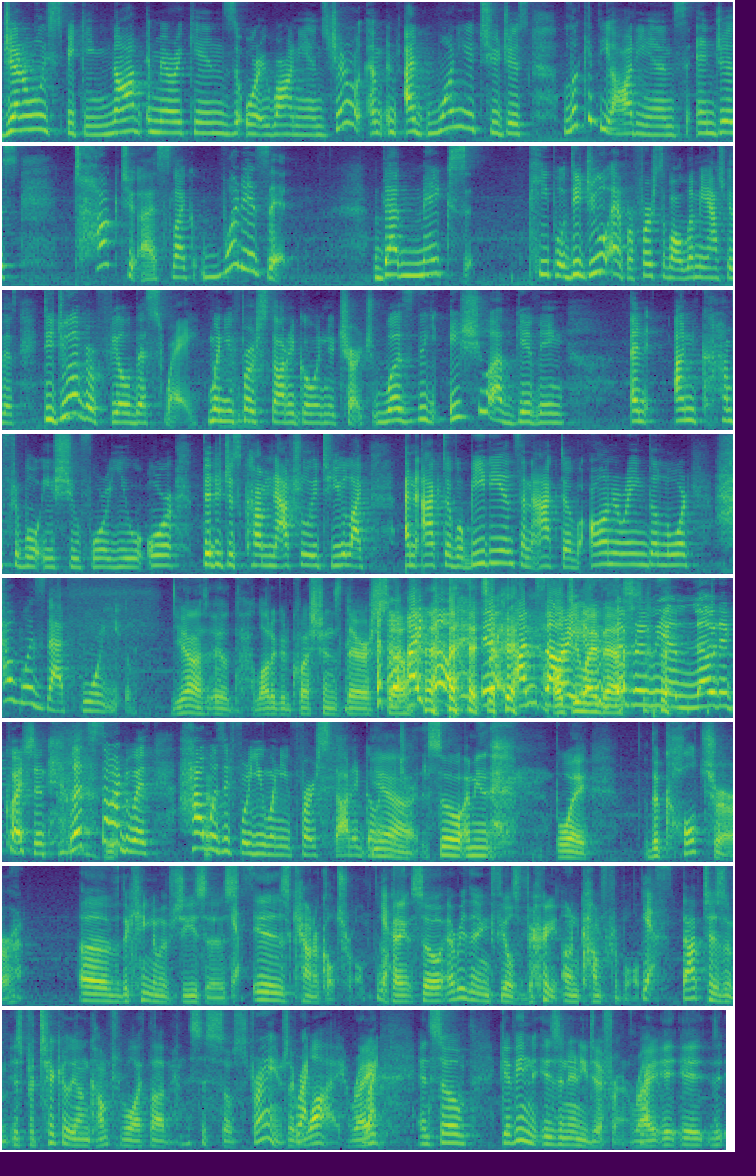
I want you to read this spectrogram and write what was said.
generally speaking, not Americans or Iranians, general, um, I want you to just look at the audience and just talk to us like, what is it that makes people, did you ever, first of all, let me ask you this, did you ever feel this way when you first started going to church? Was the issue of giving an uncomfortable issue for you or did it just come naturally to you like an act of obedience, an act of honoring the Lord. How was that for you? Yeah, uh, a lot of good questions there. So I know. It's okay. I'm sorry. I'll do my it was best. definitely a loaded question. Let's start with how was it for you when you first started going to church? yeah. church? So I mean, boy, the culture of the kingdom of Jesus Yes. is countercultural. Yes. Okay, so everything feels very uncomfortable. Yes. Baptism is particularly uncomfortable. I thought, man, this is so strange. Like, Right. why, right? Right. And so giving isn't any different, right? Right. It, it,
